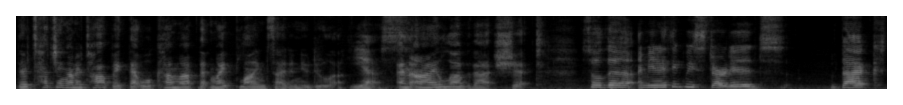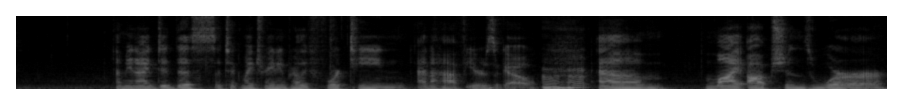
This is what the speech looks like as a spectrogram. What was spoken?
they're touching on a topic that will come up that might blindside a new doula. yes. And I love that shit. So the, I mean, I think we started back. I mean, I did this. I took my training probably 14 and a half years ago. Mm-hmm. Um, my options were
